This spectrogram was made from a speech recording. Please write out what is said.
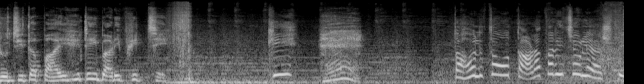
রুচিতা পায়ে হেঁটেই বাড়ি ফিরছে। কি? হ্যাঁ। তাহলে তো ও তাড়াতাড়ি চলে আসবে।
